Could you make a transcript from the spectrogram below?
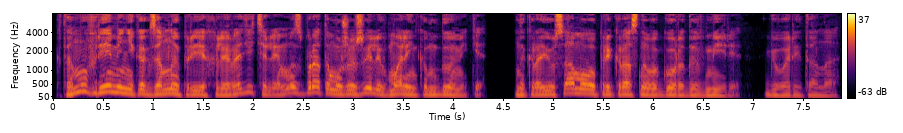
К тому времени, как за мной приехали родители, мы с братом уже жили в маленьком домике, на краю самого прекрасного города в мире, — говорит она.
